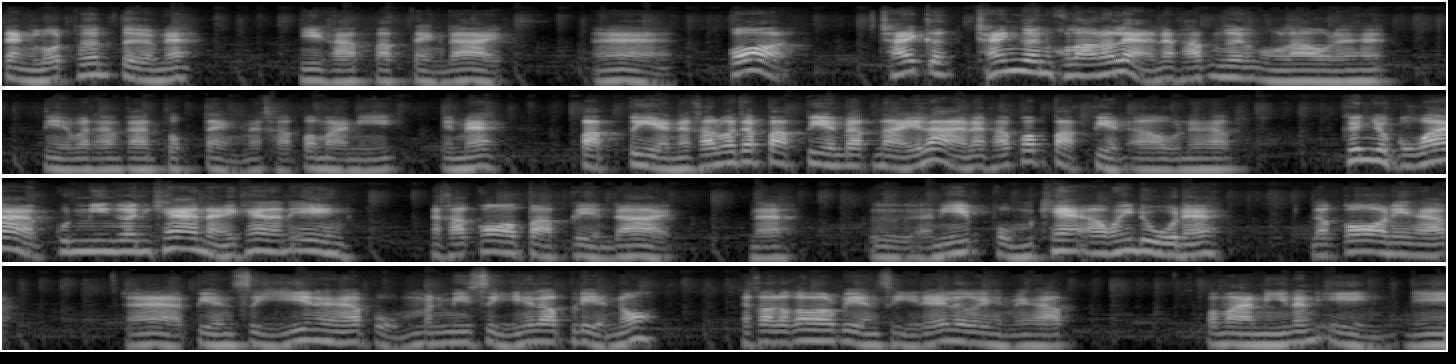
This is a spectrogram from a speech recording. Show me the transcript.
แต่งรถเพิ่มเติมนะนี่ครับปรับแต่งได้อ่าก็ใช้กับใช้เงินของเรานั่นแหละนะครับ เงินของเรานะฮะนี่มาทำการตกแต่งนะครับ ประมาณนี้เห็นไหมปรับเปลี่ยนนะครับว่าจะปรับเปลี่ยนแบบไหนล่ะนะครับ ก็ปรับเปลี่ยนเอานะครับ ขึ้นอยู่กับว่าคุณมีเงินแค่ไหนแค่นั้นเองนะครับ ก็ปรับเปลี่ยนได้นะเอออันนี้ผมแค่เอาให้ดูนะ แล้วก็นี่ครับ อ่าเปลี่ยนสีนะครับผมมันมีสีให้เราเปลี่ยนเนาะนะครับแล้วก็มาเปลี่ยนสีได้เลยเห็นไหมครับ ประมาณนี้นั่นเองนี่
